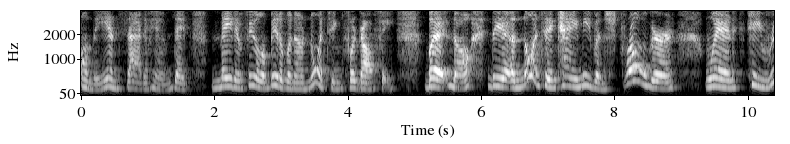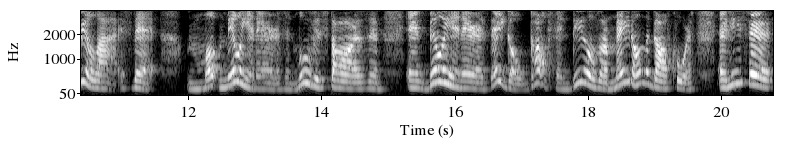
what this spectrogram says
on the inside of him that made him feel a bit of an anointing for golfing. But no the anointing came even stronger when he realized that millionaires and movie stars and and billionaires they go golfing deals are made on the golf course. And he said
